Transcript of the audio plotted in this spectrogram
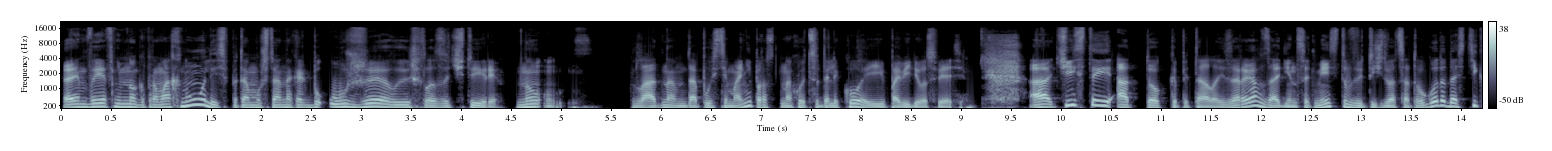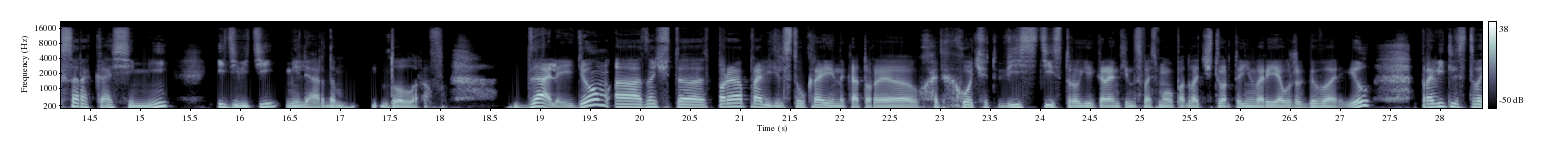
МВФ немного промахнулись, потому что она как бы уже вышла за 4. Ну, Ладно, допустим, они просто находятся далеко и по видеосвязи. А чистый отток капитала из РФ за 11 месяцев 2020 года достиг 47,9 миллиардам долларов. Далее идем. А, значит, э, про правительство Украины, которое хочет ввести строгий карантин с 8 по 24 января, я уже говорил. Правительство,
